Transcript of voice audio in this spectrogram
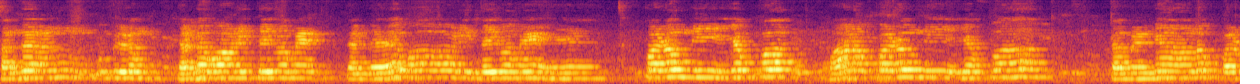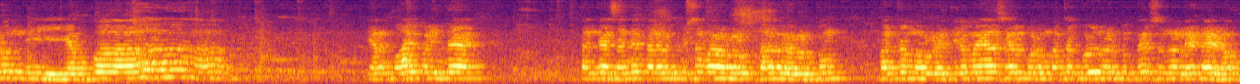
சங்கரன் கும்பிடம் தண்டவாணி தெய்வமே தண்டவாணி தெய்வமே பழம் நீ எப்பா மானப்பழம் நீ எப்பா தமிழ் ஞானப்படும் நீ எப்பா எனக்கு வாய்ப்பளித்த தங்க சங்க தலைவர் கிருஷ்ணகுமார் அவர்கள் தலைவர் அவர்களுக்கும் மற்றும் அவருடைய திறமையாக செயல்படும் மற்ற குழுவினருக்கும் பேர் சொன்னால் லேட் ஆகிடும்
